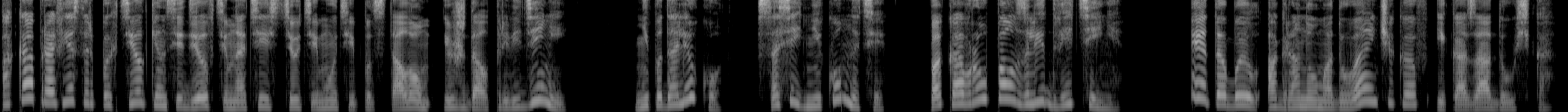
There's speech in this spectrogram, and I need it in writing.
Пока профессор Пыхтелкин сидел в темноте с тетей Мотей под столом и ждал привидений, неподалеку, в соседней комнате, по ковру ползли две тени. Это был агроном Адуванчиков и коза Дуська.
